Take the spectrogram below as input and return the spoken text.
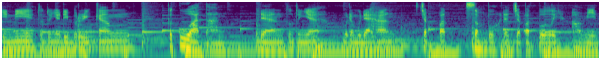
ini tentunya diberikan kekuatan dan tentunya mudah-mudahan cepat sembuh dan cepat pulih. Amin.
